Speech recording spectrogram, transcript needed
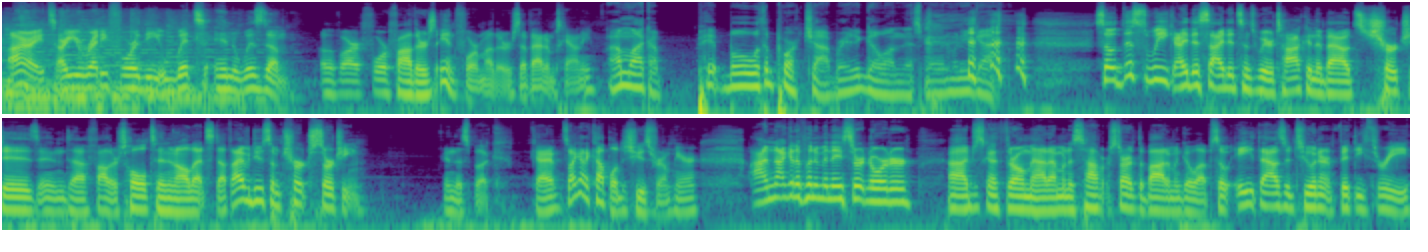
All right, are you ready for the wit and wisdom of our forefathers and foremothers of Adams County? I'm like a pit bull with a pork chop ready to go on this, man. What do you got? So this week, I decided since we were talking about churches and uh, Father Tolton and all that stuff, I would do some church searching in this book. Okay, so I got a couple to choose from here. I'm not going to put them in a certain order. Uh, I'm just going to throw them out. I'm going to start at the bottom and go up. So 8,253.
